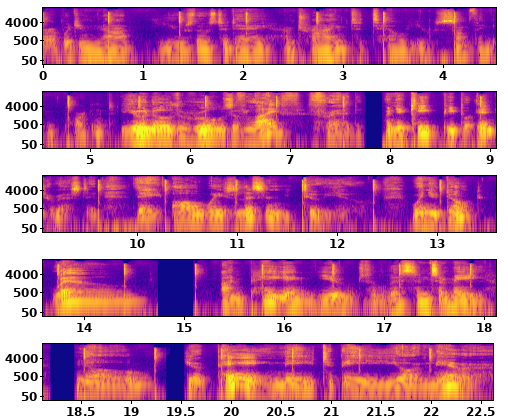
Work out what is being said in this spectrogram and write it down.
Herb, would you not use those today? I'm trying to tell you something important. You know the rules of life, Fred. When you keep people interested, they always listen to you. When you don't, well, I'm paying you to listen to me. no, you're paying me to be your mirror.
